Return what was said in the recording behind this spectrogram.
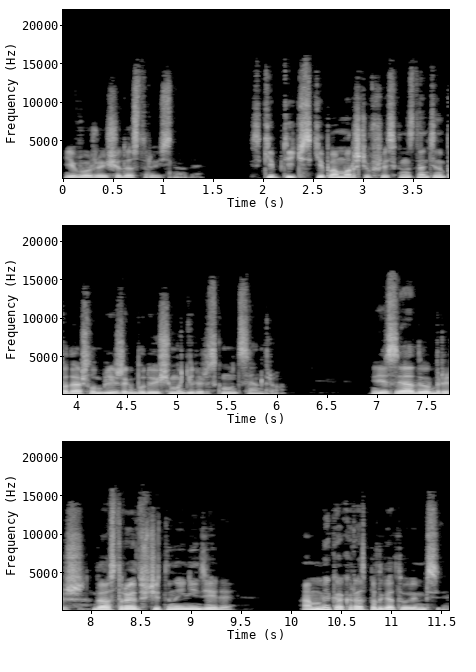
Его же еще достроить надо. Скептически поморщившись, Константин подошел ближе к будущему дилерскому центру. «Если одобришь, достроят в считанные недели. А мы как раз подготовимся»,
